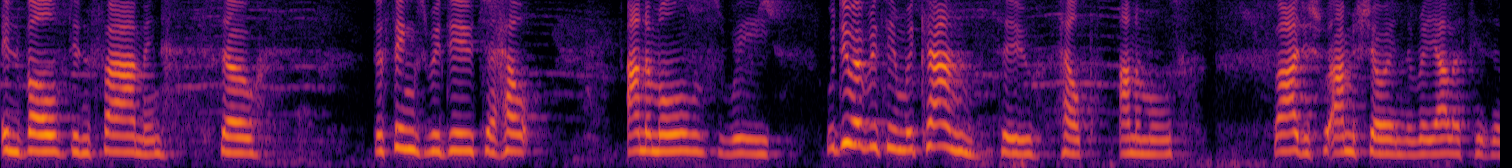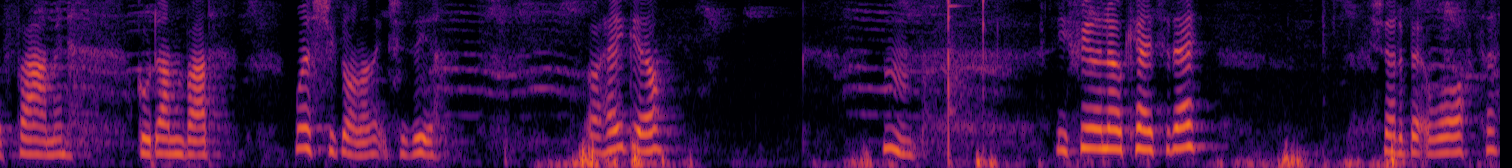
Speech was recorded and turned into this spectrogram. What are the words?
involved in farming. So the things we do to help animals, we we do everything we can to help animals. But I just I'm showing the realities of farming, good and bad. Where's she gone? I think she's here. Oh hey girl. Hmm. You feeling okay today? She had a bit of water.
